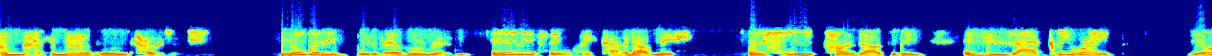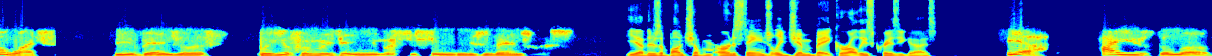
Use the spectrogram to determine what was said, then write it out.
of mathematical intelligence. Nobody would have ever written anything like that about me. But he turned out to be exactly right. You ever watch The Evangelist? Well, you're from Virginia. You must have seen these evangelists. Yeah, there's a bunch of them. Ernest Angley, Jim Bakker, all these crazy guys. Yeah, I used to love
